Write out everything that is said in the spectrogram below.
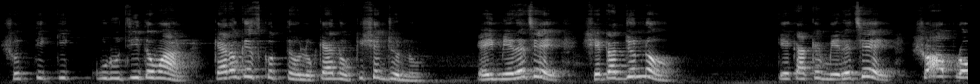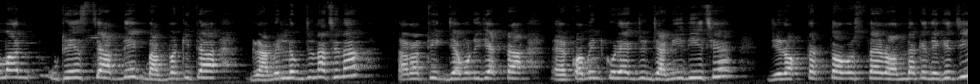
সত্যি কি কুরুচি তোমার? কেন কেস করতে হলো? কেন? কিসের জন্য? এই মেরেছে? সেটার জন্য? কে কাকে মেরেছে? সব প্রমাণ উঠে এসছে অর্ধেক, বাদবাকিটা গ্রামের লোকজন আছে না? তারা ঠিক যেমনই যে একটা কমেন্ট করে একজন জানিয়ে দিয়েছে যে রক্তাক্ত অবস্থায় রন্দাকে দেখেছি।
